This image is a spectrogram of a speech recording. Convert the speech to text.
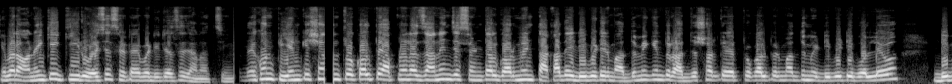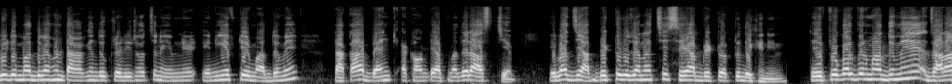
এবার অনেকেই কি রয়েছে সেটা এবার ডিটেলসে জানাচ্ছি। দেখুন পিএম কিষাণ প্রকল্পে আপনারা জানেন যে সেন্ট্রাল গভর্নমেন্ট টাকা দেয় ডিবিটির মাধ্যমে, কিন্তু রাজ্য সরকারের প্রকল্পের মাধ্যমে ডিবিটি বললেও ডিবিটির মাধ্যমে এখন টাকা কিন্তু ক্রেডিট হচ্ছে না, এমনি এনইএফটি এর মাধ্যমে টাকা ব্যাংক অ্যাকাউন্টে আপনাদের আসছে। এবার যে আপডেটটুকু জানাচ্ছি, সেই আপডেটটু একটু দেখে নিন। তো এই প্রকল্পের মাধ্যমে যারা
